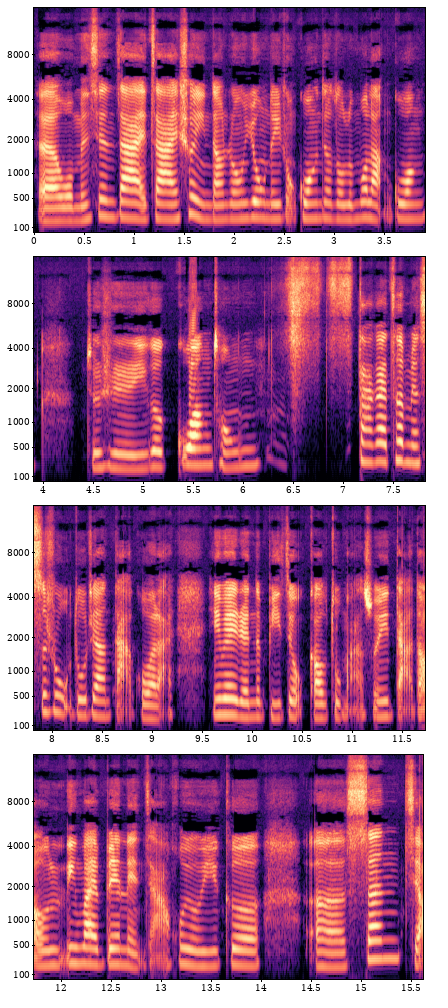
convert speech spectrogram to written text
呃，我们现在在摄影当中用的一种光叫做伦勃朗光，就是一个光从。大概侧面四十五度这样打过来，因为人的鼻子有高度嘛，所以打到另外一边脸颊会有一个呃三角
